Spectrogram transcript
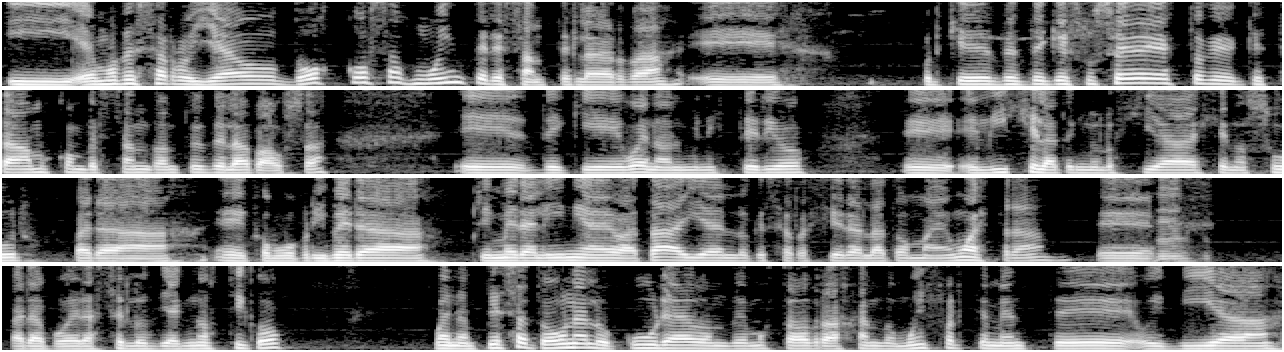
Y hemos desarrollado dos cosas muy interesantes, la verdad, porque desde que sucede esto que, estábamos conversando antes de la pausa, de que bueno el ministerio eh, elige la tecnología Genosur para eh, como primera primera línea de batalla en lo que se refiere a la toma de muestra eh, para poder hacer los diagnósticos. Bueno, empieza toda una locura donde hemos estado trabajando muy fuertemente. Hoy día,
